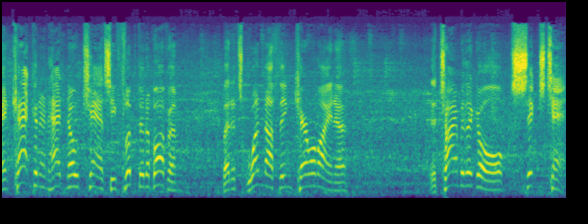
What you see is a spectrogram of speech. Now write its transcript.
and Kahkonen had no chance. He flipped it above him, but it's 1 0 Carolina. The time of the goal, 6 10.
